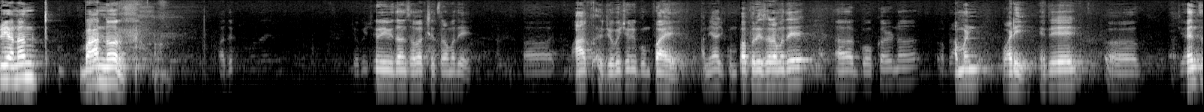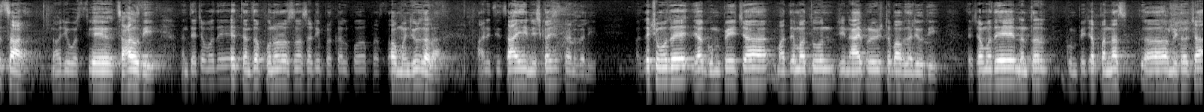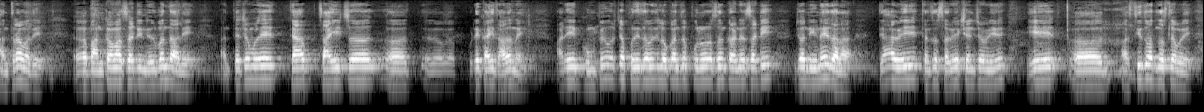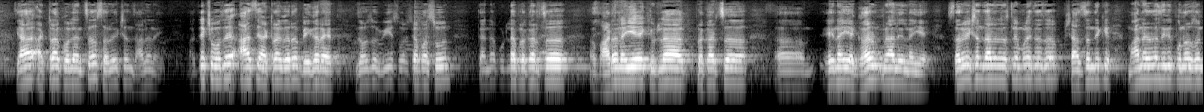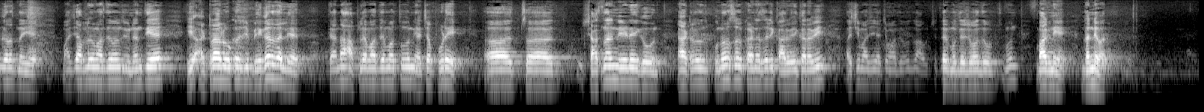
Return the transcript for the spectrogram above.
श्री अनंत बा नर जोगेश्वरी विधानसभा क्षेत्रामध्ये महा जोगेश्वरी गुंफा आहे. आणि या गुंफा परिसरामध्ये गोकर्ण ब्राह्मणवाडी येथे जयंत चाळ नावाची वस्ती चाळ होती. आणि त्याच्यामध्ये त्यांचा पुनर्वसनासाठी प्रकल्प प्रस्ताव मंजूर झाला. आणि ती चाळ ही निष्कासित करण्यात आली. अध्यक्ष महोदय या गुंफेच्या माध्यमातून जी न्यायप्रविष्ट बाब झाली होती त्याच्यामध्ये नंतर गुंफेच्या पन्नास मीटरच्या अंतरामध्ये बांधकामासाठी निर्बंध आले. आणि त्याच्यामुळे त्या चाळीचं पुढे काही झालं नाही. आणि गुंफेवरच्या परिसरामध्ये लोकांचं पुनर्वसन करण्यासाठी जेव्हा निर्णय झाला त्यावेळी त्यांचं सर्वेक्षणच्या वेळी हे अस्तित्वात नसल्यामुळे त्या अठरा खोल्यांचं सर्वेक्षण झालं नाही. अध्यक्ष महोदय आज ते अठरा घरं बेघर आहेत. जवळजवळ वीस वर्षापासून त्यांना कुठल्या प्रकारचं भाडं नाही आहे कुठल्या प्रकारचं हे नाही आहे घर मिळालेलं नाही आहे सर्वेक्षण झालं नसल्यामुळे त्याचं शासन देखील महानगराला देखील पुनर्वसन करत नाही आहे माझी आपल्या माध्यमातून विनंती आहे ही अठरा लोक जी बेघर झाली आहेत त्यांना आपल्या माध्यमातून याच्यापुढे च- शासनाने निर्णय घेऊन या अठरा पुनर्वसन करण्यासाठी कारवाई करावी अशी माझी याच्या माध्यमातून औषध मुद्द्याच्या माध्यमातून मागणी आहे. धन्यवाद.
